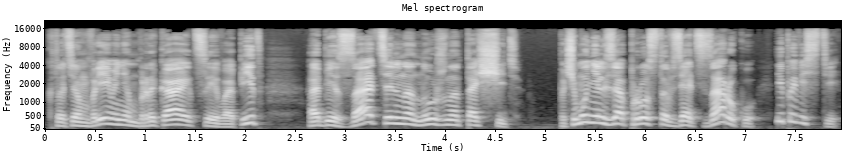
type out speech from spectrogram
кто тем временем брыкается и вопит, обязательно нужно тащить. Почему нельзя просто взять за руку и повести?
